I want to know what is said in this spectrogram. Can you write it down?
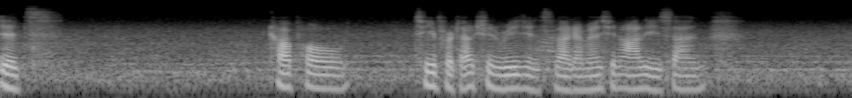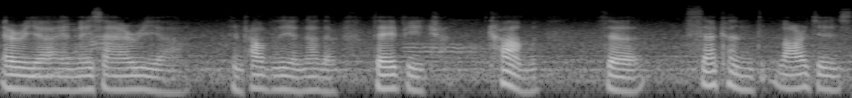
it's couple tea production regions, like I mentioned, Alishan area and Meishan area, and probably another, they become the second largest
